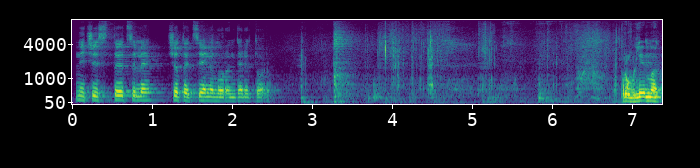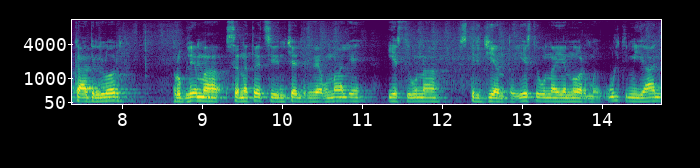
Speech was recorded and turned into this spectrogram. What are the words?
necesitățile cetățenilor în teritoriu. Problema cadrelor, problema sănătății în centrele raionale este una strigentă, este una enormă. Ultimii ani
